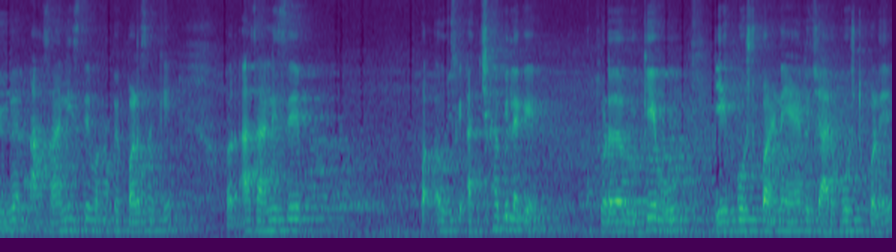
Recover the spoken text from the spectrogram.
यूज़र आसानी से वहाँ पे पढ़ सके और आसानी से उसे अच्छा भी लगे। थोड़ा देर रुके वो, एक पोस्ट पढ़ने हैं तो चार पोस्ट पढ़े,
